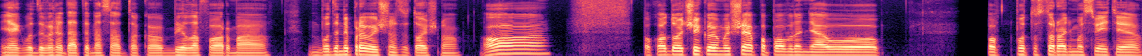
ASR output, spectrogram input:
Як буде виглядати на Садоко біла форма. Буде непривично, це точно. О! Походу, очікуємо ще поповнення у по- потусторонньому світі.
